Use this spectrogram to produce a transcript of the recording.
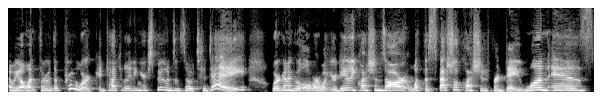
and we went through the pre work and calculating your spoons. And so today we're going to go over what your daily questions are, what the special question for day one is,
